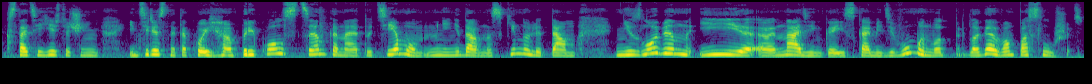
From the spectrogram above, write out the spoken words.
Кстати, есть очень интересный такой прикол, сценка на эту тему. Мне недавно скинули там Незлобин и э, Наденька из Comedy Woman. Вот предлагаю вам послушать.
